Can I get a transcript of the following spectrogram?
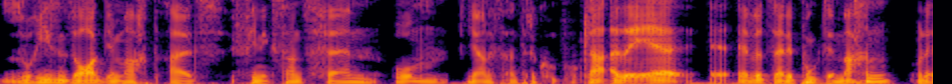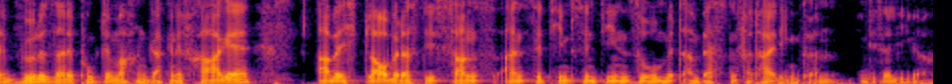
so riesen Sorgen gemacht als Phoenix Suns Fan um Janis Antetokounmpo. Klar, also er, er wird seine Punkte machen oder er würde seine Punkte machen, gar keine Frage. Aber ich glaube, dass die Suns eins der Teams sind, die ihn so mit am besten verteidigen können in dieser Liga.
